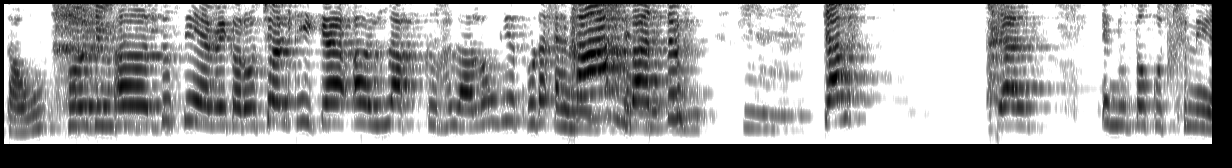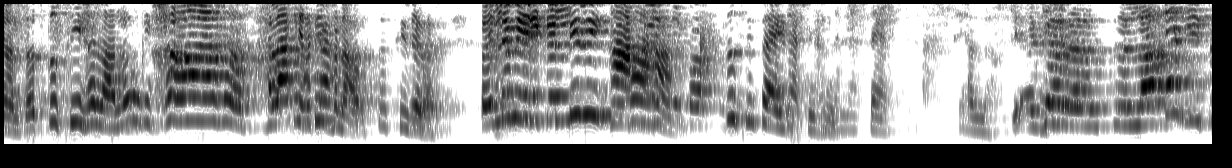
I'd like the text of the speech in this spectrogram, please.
ਡਾਊਨ ਤੁਸੀਂ ਐਵੇਂ ਕਰੋ ਚੱਲ ਠੀਕ ਹੈ ਅਹ, ਲੱਕ ਹਿਲਾ ਲਓਗੇ ਥੋੜਾ ਐਵੇਂ ਹਾਂ ਵੱਧ ਚੱਲ ਚੱਲ ਇਹਨੂੰ ਤਾਂ ਕੁਝ ਨਹੀਂ ਆਂਦਾ ਤੁਸੀਂ ਹਿਲਾ ਲਓਗੇ ਹਾਂ ਹਾਂ ਹਿਲਾ ਕੇ ਤੁਸੀਂ ਦਿਖਾ। ਬਣਾਓ ਤੁਸੀਂ ਬਣਾਓ ਪਹਿਲੇ ਮੇਰੀ ਕੱਲੀ ਦੀ ਹਾਂ ਹਾਂ ਹਾਂ ਤੁਸੀਂ ਸਾਈਡ ਤੇ ਹੋ ਚੱਲ ਲਾਤਾ ਗੀਤ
